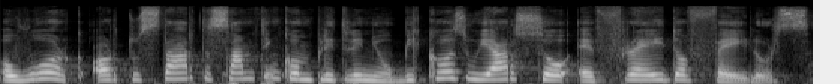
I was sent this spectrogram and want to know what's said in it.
of work or to start something completely new because we are so afraid of failures.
